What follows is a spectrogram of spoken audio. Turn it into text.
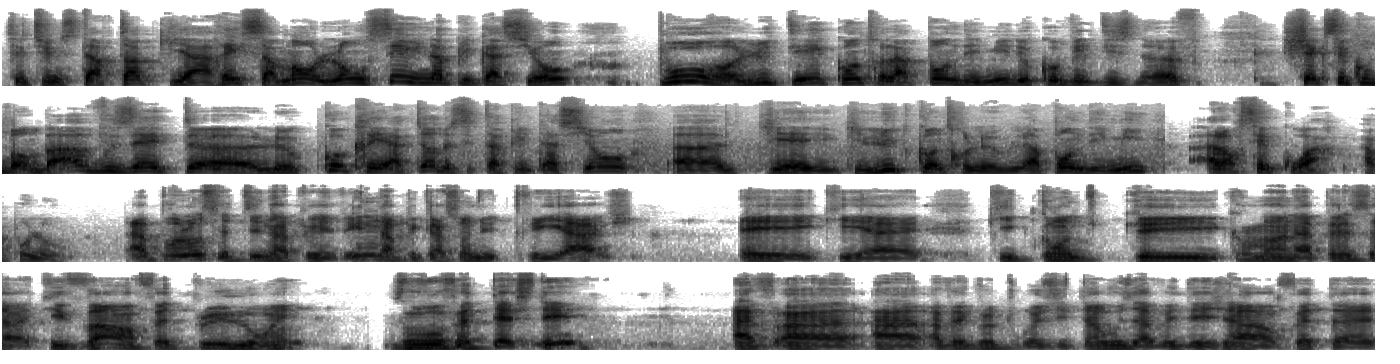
C'est une start-up qui a récemment lancé une application pour lutter contre la pandémie de Covid-19. Sheikh Sekou Bamba, vous êtes euh, le co-créateur de cette application euh, qui, lutte contre la pandémie. Alors, c'est quoi Apollo? Apollo, c'est une, application de triage et qui, est, qui, qui, comment on appelle ça, qui va en fait plus loin. Vous vous faites tester. Avec votre résultat, vous avez déjà en fait euh,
